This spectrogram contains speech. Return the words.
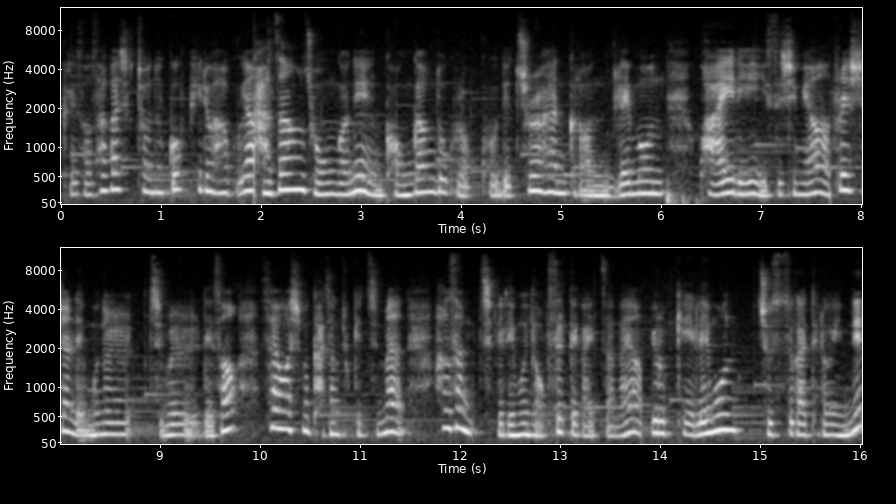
그래서 사과식초는 꼭 필요하고요. 가장 좋은 거는 건강도 그렇고 내추럴한 그런 레몬 과일이 있으시면 프레쉬한 레몬을 즙을 내서 사용하시면 가장 좋겠지만 항상 집에 레몬이 없을 때가 있 잖아요. 이렇게 레몬 주스가 들어있는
